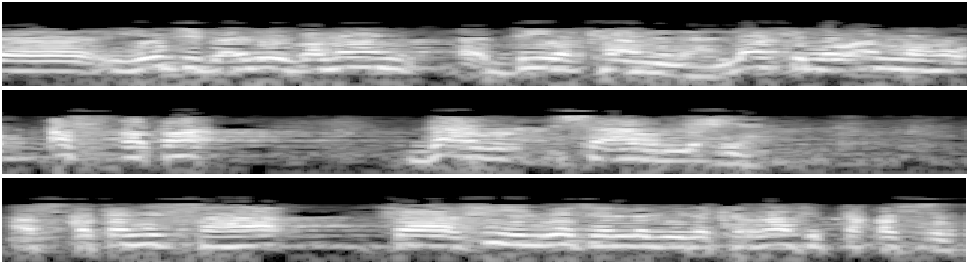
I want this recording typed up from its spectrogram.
آه، يجب عليه ضمان الدية كاملة. لكن لو أنه أسقط بعض شعر اللحية أسقط نصفها ففيه الوجه الذي ذكرناه في التقصد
